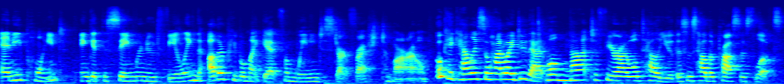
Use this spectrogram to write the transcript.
any point and get the same renewed feeling that other people might get from waiting to start fresh tomorrow. Okay, Kallie, so how do I do that? Well, not to fear, I will tell you. This is how the process looks.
